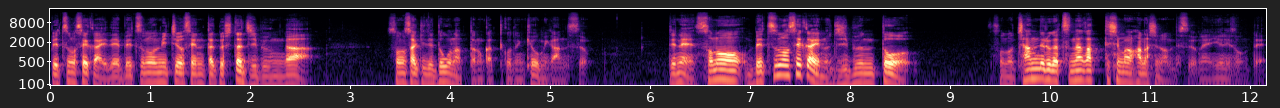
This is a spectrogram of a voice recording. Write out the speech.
別の世界で別の道を選択した自分がその先でどうなったのかってことに興味があるんですよ。でねその別の世界の自分とそのチャンネルがつながってしまう話なんですよねユニゾンって。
